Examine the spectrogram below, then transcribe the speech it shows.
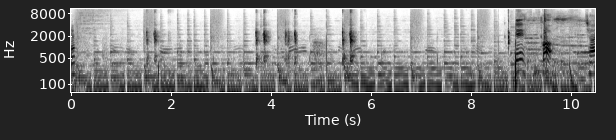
นะ ใช้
